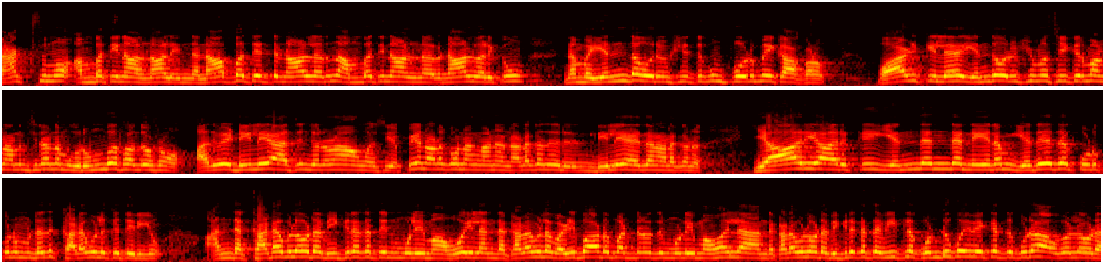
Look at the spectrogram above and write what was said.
மேக்ஸிமம் ஐம்பத்தி நாலு நாள். இந்த நாற்பத்தெட்டு நாள்லேருந்து ஐம்பத்தி நாலு நாள் வரைக்கும் நம்ம எந்த ஒரு விஷயத்துக்கும் பொறுமை காக்கணும். வாழ்க்கையில் எந்த ஒரு விஷயமும் சீக்கிரமாக நடந்துச்சுன்னா நமக்கு ரொம்ப சந்தோஷம். அதுவே டிலே ஆச்சுன்னு சொன்னோம்னா அவங்க எப்பயும் நடக்கும் நாங்கள் ஆனால் நடக்கிறது டிலே ஆகி தான் நடக்கணும். யார் யாருக்கு எந்தெந்த நேரம் எதை எதை கொடுக்கணும்ன்றது கடவுளுக்கு தெரியும். அந்த கடவுளோட விக்கிரகத்தின் மூலியமாவோ இல்லை அந்த கடவுளை வழிபாடு பண்ணுறது மூலியமாவோ இல்லை அந்த கடவுளோட விக்கிரகத்தை வீட்டில் கொண்டு போய் வைக்கிறது கூட அவளோட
